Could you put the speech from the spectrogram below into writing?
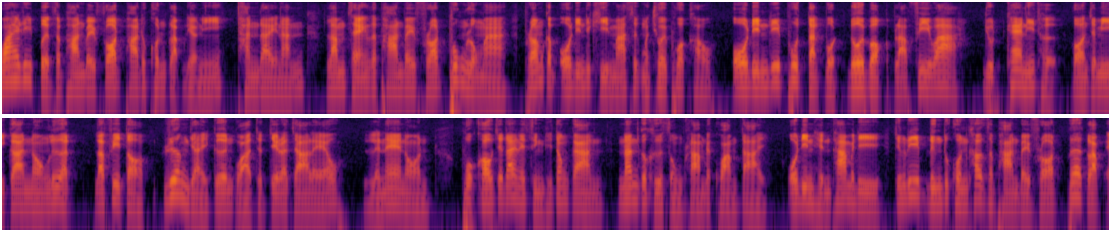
ว่าให้รีบเปิดสะพานไบฟรอสพาทุกคนกลับเดี๋ยวนี้ ทันใดนั้นลำแสงสะพานไบฟรอสพุ่งลงมา พร้อมกับโอดินที่ขี่ม้าศึกมาช่วยพวกเขา โอดินรีบพูดตัดบทโดยบอกกับลัฟฟี่ว่า หยุดแค่นี้เถอะ ก่อนจะมีการนองเลือด ลัฟฟี่ตอบเรื่องใหญ่เกินกว่าจะเจรจาแล้ว และแน่นอน พวกเขาจะได้ในสิ่งที่ต้องการ นั่นก็คือสงครามและความตาย โอดินเห็นท่าไม่ดี จึงรีบดึงทุกคนเข้าสะพานไบฟรอสเพื่อกลับแอ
